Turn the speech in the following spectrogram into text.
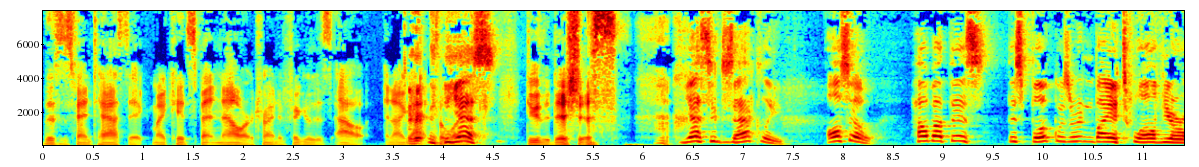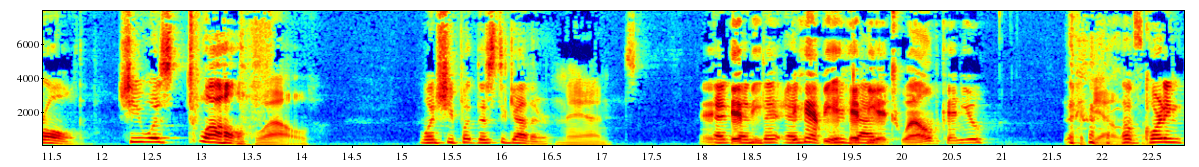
"This is fantastic. My kids spent an hour trying to figure this out, and I got to like Yes. do the dishes." Yes, exactly. Also, how about this? This book was written by a 12 year old. She was 12 Well, when she put this together. man, A And- hippie. and the- and you can't be a hippie got- at 12, can you? hippie. According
